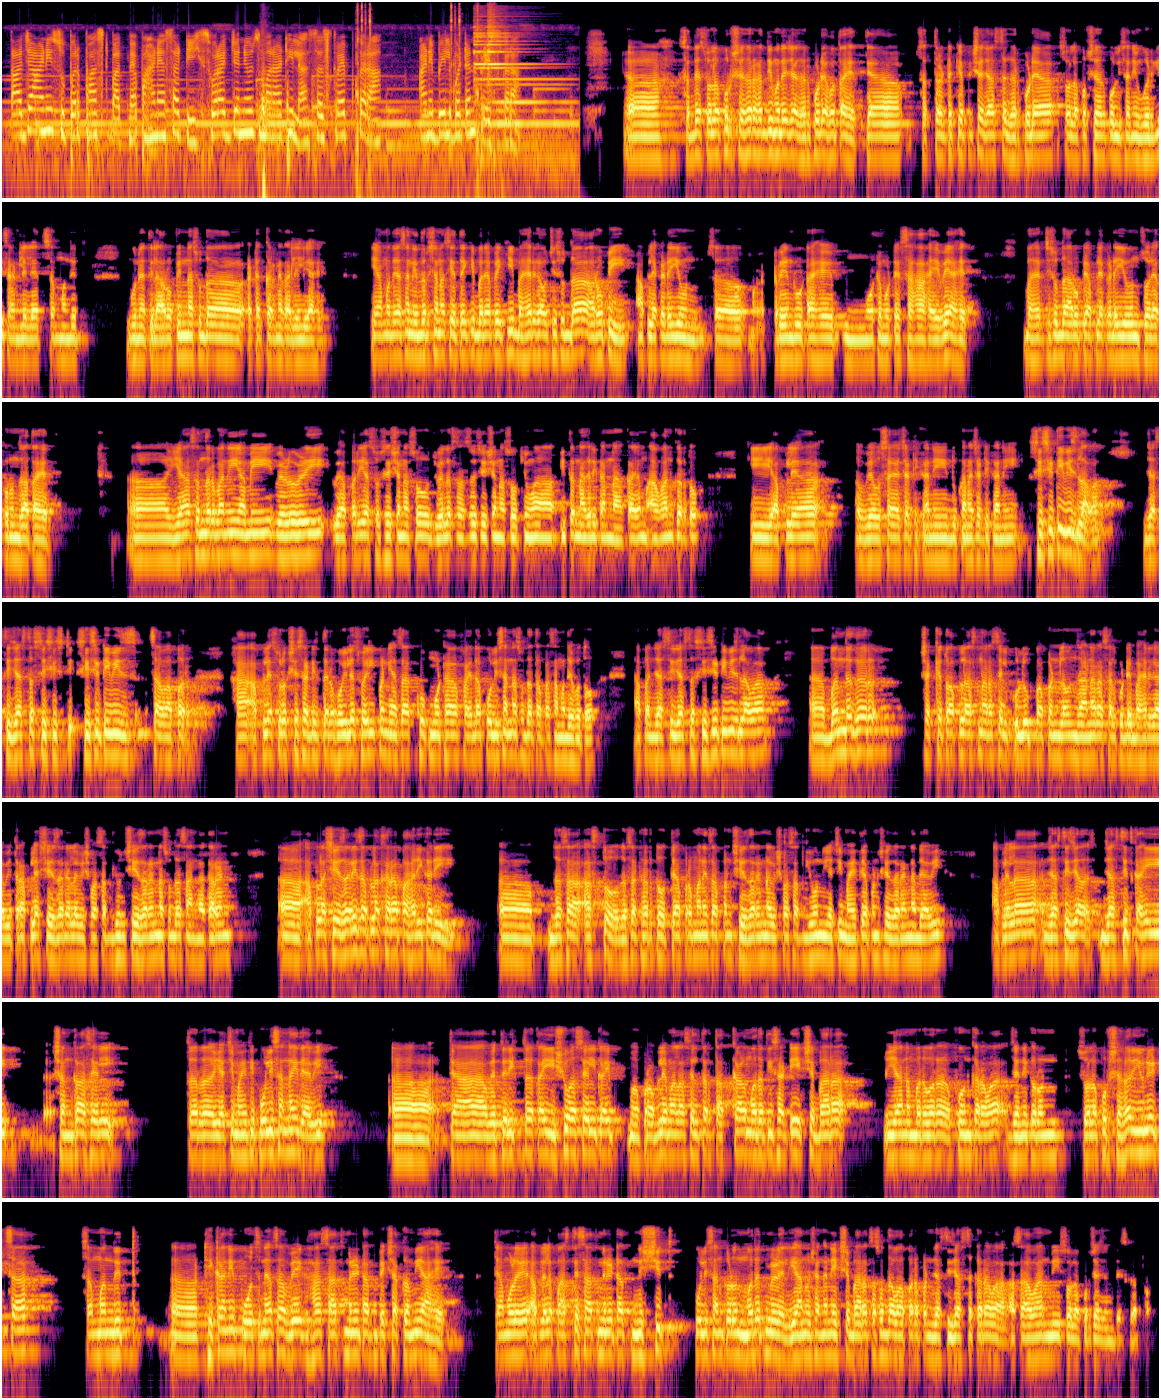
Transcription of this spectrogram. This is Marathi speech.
ताज्या आणि सुपरफास्ट बातम्या पाहण्यासाठी स्वराज्य न्यूज मराठीला सबस्क्राईब करा आणि बेल बटन प्रेस करा. सध्या सोलापूर शहर हद्दीमध्ये ज्या घरफोड्या होत आहेत त्या सत्तर टक्क्यापेक्षा जास्त घरफोड्या सोलापूर शहर पोलिसांनी उघडकीस आणलेल्या आहेत. संबंधित गुन्ह्यातील आरोपींना सुद्धा अटक करण्यात आलेली आहे. यामध्ये असं निदर्शनास येते की बऱ्यापैकी बाहेरगावची सुद्धा आरोपी आपल्याकडे येऊन ट्रेन रूट आहे मोठे मोठे सहा हायवे आहेत. बाहेरचे सुद्धा आरोपी आपल्याकडे येऊन चोऱ्या करून जात आहेत. या संदर्भाने आम्ही वेळोवेळी व्यापारी असोसिएशन असो ज्वेलर्स असोसिएशन असो किंवा इतर नागरिकांना कायम आवाहन करतो की आपल्या व्यवसायाच्या ठिकाणी दुकानाच्या ठिकाणी सीसीटीव्हीज लावा. जास्तीत जास्त सीसीटीव्हीजचा वापर हा आपल्या सुरक्षेसाठी तर होईलच होईल पण याचा खूप मोठा फायदा पोलिसांना सुद्धा तपासामध्ये होतो. आपण जास्तीत जास्त सीसीटीव्हीज लावा. बंद घर शक्यतो आपलं असणार असेल कुलूप आपण लावून जाणार असाल कुठे बाहेरगावी तर आपल्या शेजाऱ्याला विश्वासात घेऊन शेजाऱ्यांना सुद्धा सांगा. कारण आपला शेजारीच आपला खरा पहारीकरी जसा असतो जसा ठरतो त्याप्रमाणेच आपण शेजाऱ्यांना विश्वासात घेऊन याची माहिती आपण शेजाऱ्यांना द्यावी. आपल्याला जास्तीत जा- जास्तीत काही शंका असेल तर याची माहिती पोलिसांनाही द्यावी. त्या व्यतिरिक्त काही इश्यू असेल काही प्रॉब्लेम आला असेल तर तात्काळ मदतीसाठी एकशे बारा या नंबरवर फोन करावा जेणेकरून सोलापूर शहर युनिटचा संबंधित ठिकाणी पोहोचण्याचा वेग हा सात मिनिटांपेक्षा कमी आहे. त्यामुळे आपल्याला पाच ते सात मिनिटात निश्चित पोलिसांकडून मदत मिळेल. या अनुषंगाने एकशे बाराचा सुद्धा वापर आपण जास्तीत जास्त करावा असं आवाहन मी सोलापूरच्या जनतेस करतो.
